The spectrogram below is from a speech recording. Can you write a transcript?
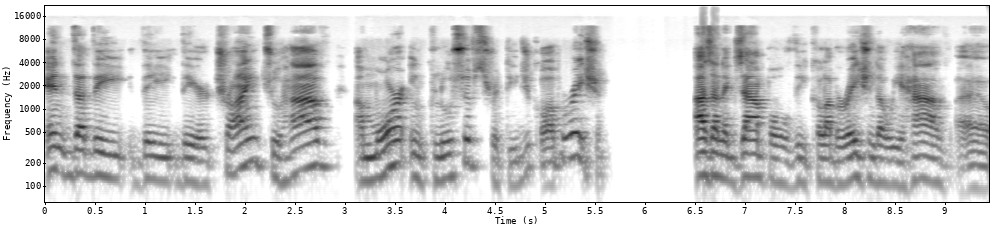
and that they they they are trying to have a more inclusive strategic cooperation As an example, the collaboration that we have uh,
